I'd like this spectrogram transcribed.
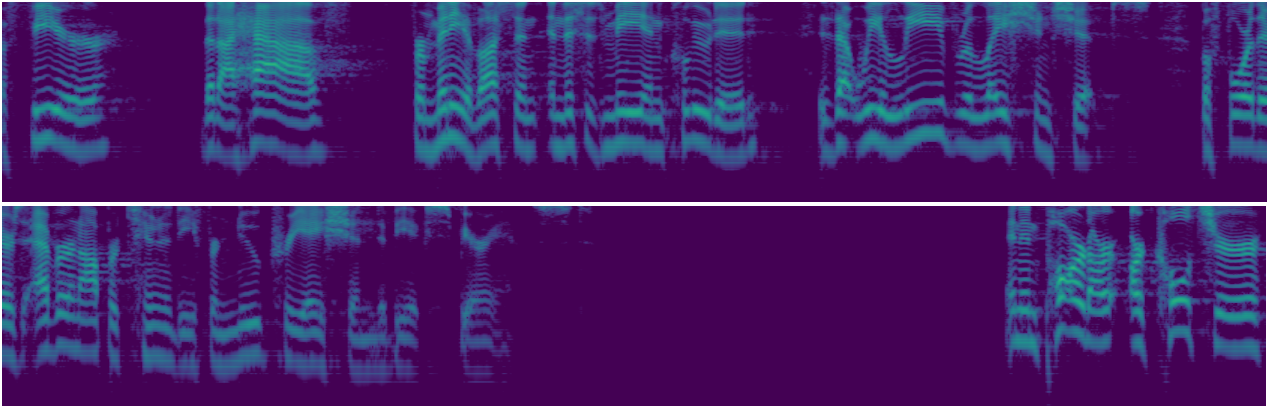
A fear that I have for many of us, and, and this is me included, is that we leave relationships before there's ever an opportunity for new creation to be experienced. And in part, our, our culture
